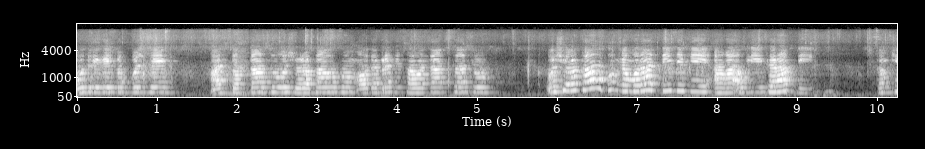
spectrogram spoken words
ودرېږئ په خپل ځای، اس به ستاسو، وشرکاؤکم او د برخې خاوندان ستاسو. وشرکاؤکم نه مراد دې ځای کې هغه اولیاء کرام دي کوم چې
